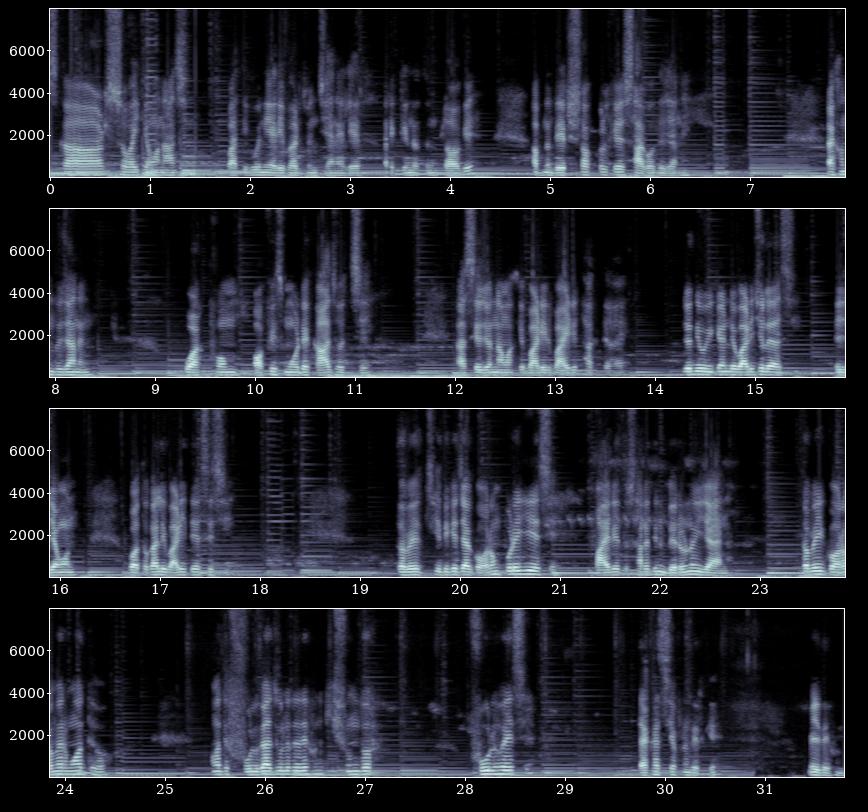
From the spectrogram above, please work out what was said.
নমস্কার, সবাই কেমন আছেন? বাতিবনিয়া রিভার্জন চ্যানেলের আরেকটি নতুন ব্লগে আপনাদের সকলকে স্বাগত জানাই। এখন তো জানেন ওয়ার্ক ফ্রম অফিস মোডে কাজ হচ্ছে, আর সেজন্য আমাকে বাড়ির বাইরে থাকতে হয়। যদি উইকেন্ডে বাড়ি চলে আসি, এই যেমন গতকালই বাড়িতে এসেছি, তবে এদিকে যা গরম পড়ে গিয়েছে, বাইরে তো সারাদিন বেরোনোই যায় না। তবে এই গরমের মধ্যেও আমাদের ফুল গাছগুলোতে দেখুন কি সুন্দর ফুল হয়েছে। দেখাচ্ছি আপনাদেরকে। এই দেখুন,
